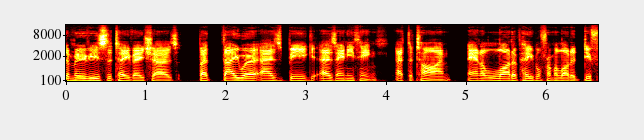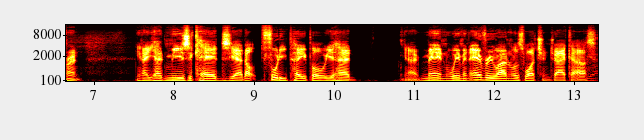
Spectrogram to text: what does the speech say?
The movies, the TV shows, but they were as big as anything at the time. And a lot of people from a lot of different, you know, you had music heads, you had footy people, you had, you know, men, women, everyone was watching Jackass. Yeah.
